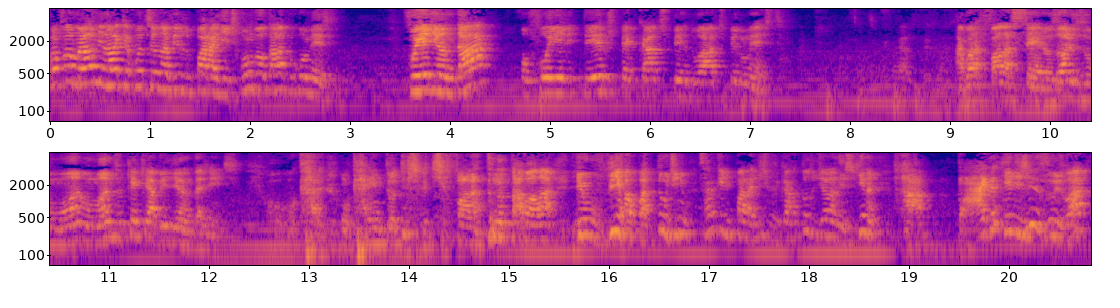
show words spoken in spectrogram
Qual foi o maior milagre que aconteceu na vida do paralítico? Vamos voltar lá para o começo. Foi ele andar ou foi ele ter os pecados perdoados pelo Mestre? Agora fala sério, os olhos humanos, o que é que abrilhanta a gente? O cara, o cara entrou, deixa eu te falar, tu não tava lá, eu vi, rapaz, tudinho. Sabe aquele paralítico que ficava todo dia lá na esquina? Rapaz, aquele Jesus lá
